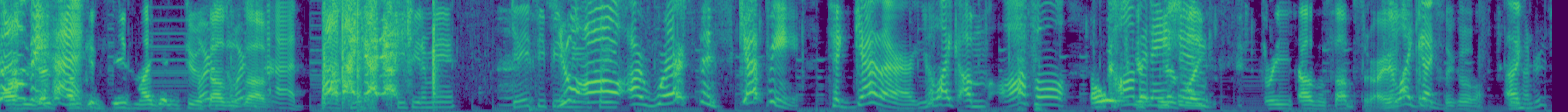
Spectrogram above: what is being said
Oh, zombie those head. pumpkin seeds might get you to a thousand subs. Bad? Oh my can you goodness! TP to me. Can you TP You to me, all please? are worse than Skeppy together. You're like an awful Oh, it's combination. Like three thousand subs, right? You're like That's a- so cool. a- 300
